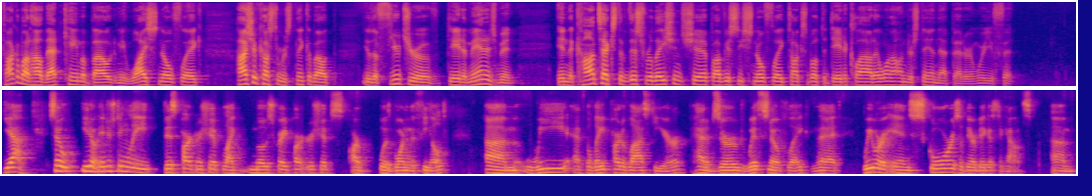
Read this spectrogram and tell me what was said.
talk about how that came about. I mean, why Snowflake? How should customers think about you know, the future of data management in the context of this relationship, obviously Snowflake talks about the data cloud. I want to understand that better and where you fit. Yeah. So, you know, interestingly, this partnership, like most great partnerships, are was born in the field. Um, we, at the late part of last year, had observed with Snowflake that we were in scores of their biggest accounts. Um,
